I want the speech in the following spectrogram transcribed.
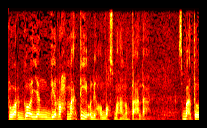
keluarga yang dirahmati oleh Allah Subhanahu Taala. Sebab tu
